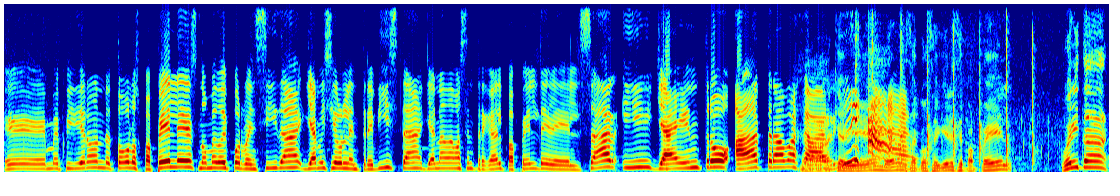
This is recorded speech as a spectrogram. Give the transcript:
Eh, me pidieron de todos los papeles, no me doy por vencida, ya me hicieron la entrevista, ya nada más entregar el papel del SAR y ya entro a trabajar. Ah, qué bien, vamos a conseguir ese papel. Güerita,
